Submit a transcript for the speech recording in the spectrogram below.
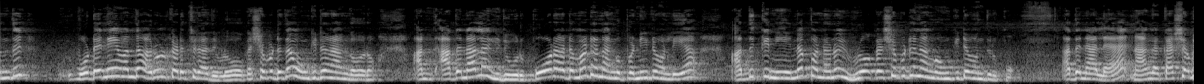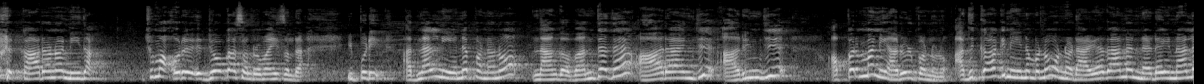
வந்து உடனே வந்து அருள் கிடைச்சிடாது. இவ்வளோ கஷ்டப்பட்டு தான் உங்ககிட்ட நாங்கள் வரோம். அந் அதனால் இது ஒரு போராட்டமாட்ட நாங்கள் பண்ணிட்டோம் இல்லையா? அதுக்கு நீ என்ன பண்ணணும்? இவ்வளோ கஷ்டப்பட்டு நாங்கள் உங்ககிட்ட வந்திருக்கோம். அதனால் நாங்கள் கஷ்டப்பட காரணம் நீ தான் சும்மா ஒரு ஜோக்கா சொல்கிற மாதிரி சொல்கிறேன் இப்படி அதனால நீ என்ன பண்ணணும்? நாங்கள் வந்ததை ஆராய்ஞ்சு அறிஞ்சு அப்புறமா நீ அருள் பண்ணணும். அதுக்காக நீ என்ன பண்ணணும்? உன்னோட அழகான நடையினால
